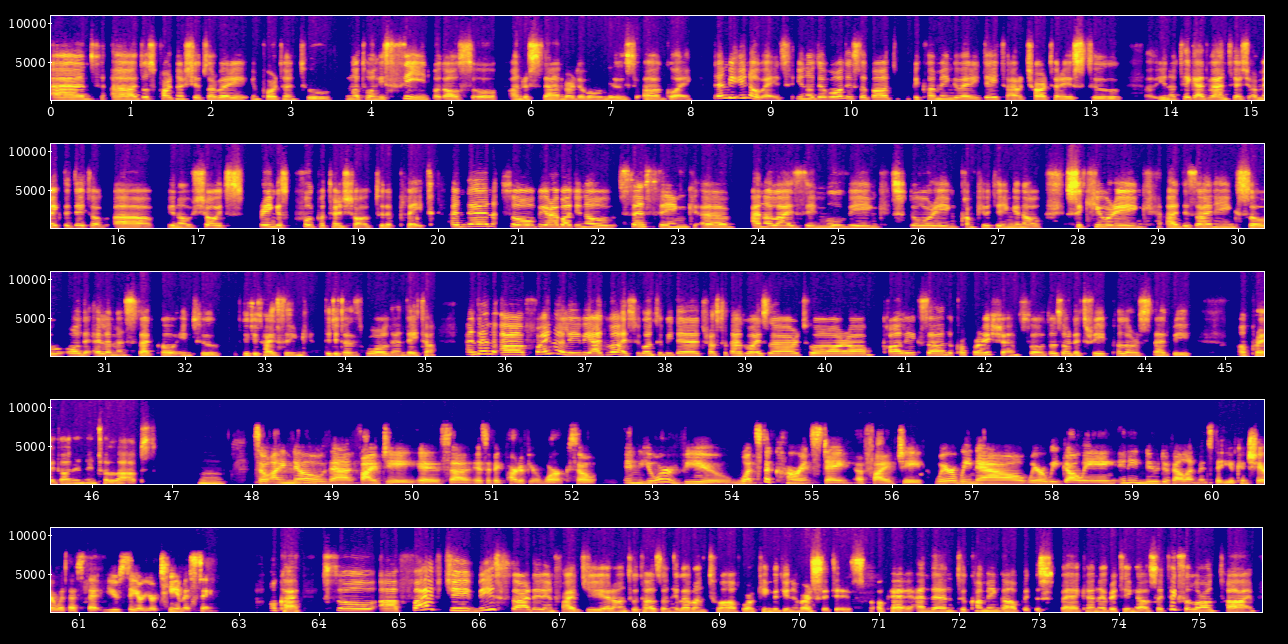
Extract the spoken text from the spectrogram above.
And uh, those partnerships are very important to not only see, but also understand where the world is uh, going. Then we innovate. You know, the world is about becoming very data. Our charter is to, uh, you know, take advantage or make the data, uh, you know, show its bring its full potential to the plate. And then, so we are about, you know, sensing, uh, analyzing, moving, storing, computing, you know, securing, uh, designing. So all the elements that go into digitizing digital world and data. And then uh, finally, we advise. We want to be the trusted advisor to our um, colleagues and the corporation. So those are the three pillars that we operate on in Intel Labs. Mm. So I know that 5G is uh, is a big part of your work. So in your view, what's the current state of 5G? Where are we now? Where are we going? Any new developments that you can share with us that you see or your team is seeing? Okay. So uh, 5G, we started in 5G around 2011, 12, working with universities. Okay. And then to coming up with the spec and everything else. So it takes a long time.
